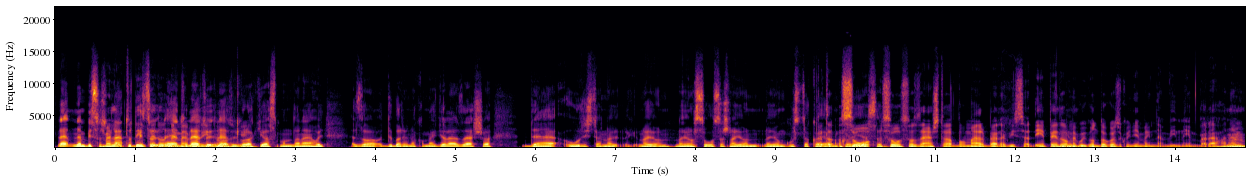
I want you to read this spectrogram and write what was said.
Le, nem biztos, Mert látod, én biztos például lehet, nem lehet, hogy, lehet, hogy valaki azt mondaná, hogy ez a Dubarénak a meggyalázása, de úristen, na- nagyon, nagyon szószos, nagyon, nagyon gusztakaja. Tehát a szó, ilyeszt- szószozást abban már beleviszed. Én például Igen. meg úgy gondolkozok, hogy én meg nem vinném bele, hanem Mhm.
